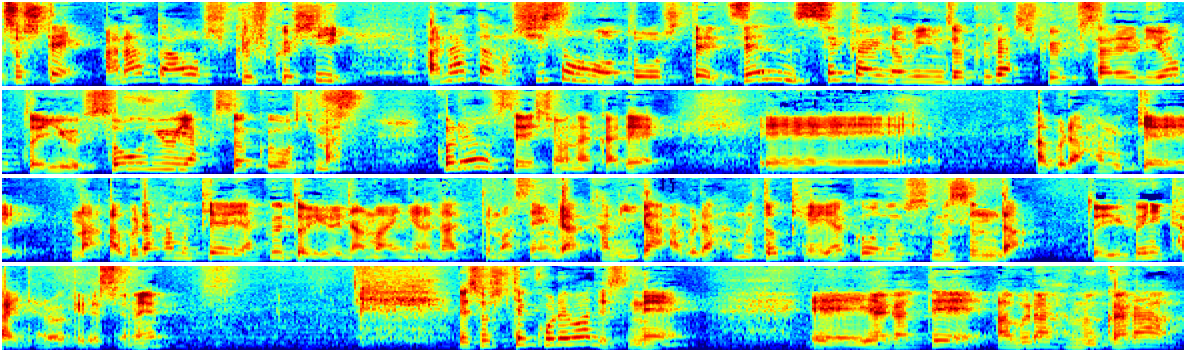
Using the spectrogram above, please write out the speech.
そしてあなたを祝福しあなたの子孫を通して全世界の民族が祝福されるよというそういう約束をします。これを聖書の中で、えー、アブラハム契まあアブラハム契約という名前にはなってませんが神がアブラハムと契約を結んだというふうに書いてあるわけですよね。そしてこれはですねえ、やがてアブラハムから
